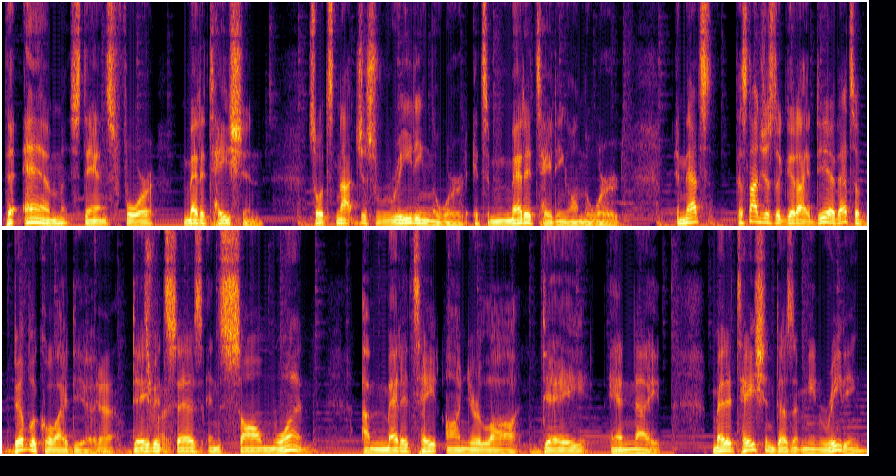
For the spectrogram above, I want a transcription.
The M stands for meditation. So it's not just reading the word, it's meditating on the word. And that's that's not just a good idea, that's a biblical idea. Yeah, David right. says in Psalm 1, I meditate on your law day and night. Meditation doesn't mean reading.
